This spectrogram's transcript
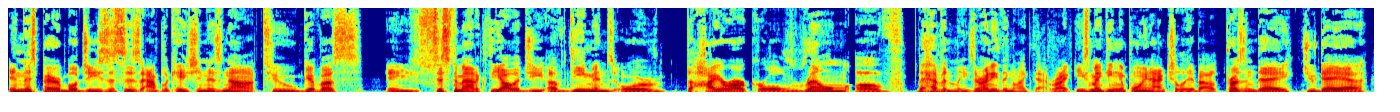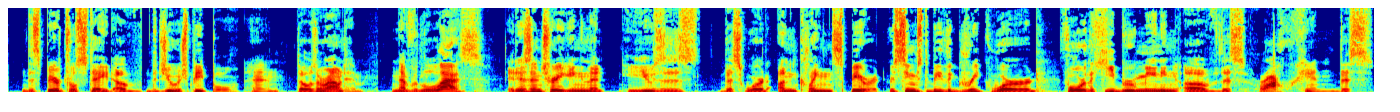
in this parable, Jesus' application is not to give us a systematic theology of demons or the hierarchical realm of the heavenlies or anything like that, right? He's making a point actually about present day Judea, the spiritual state of the Jewish people and those around him. Nevertheless, it is intriguing that he uses this word unclean spirit, which seems to be the Greek word for the Hebrew meaning of this rauchin, this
